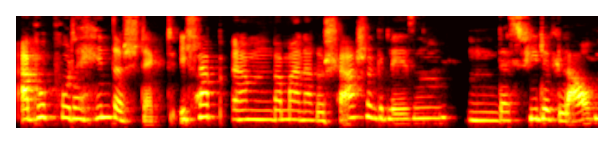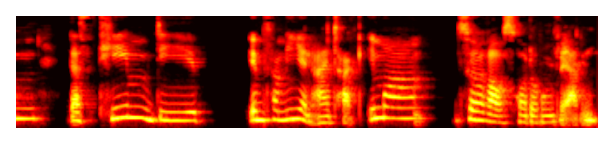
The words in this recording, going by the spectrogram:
Apropos dahinter steckt. Ich habe ähm, bei meiner Recherche gelesen, hm, dass viele glauben, dass Themen, die im Familienalltag immer zur Herausforderung werden.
